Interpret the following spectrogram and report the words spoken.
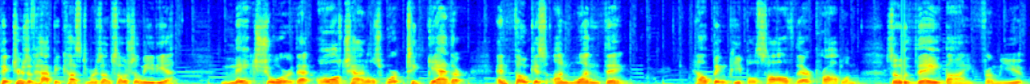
pictures of happy customers on social media, make sure that all channels work together and focus on one thing, helping people solve their problem so they buy from you.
